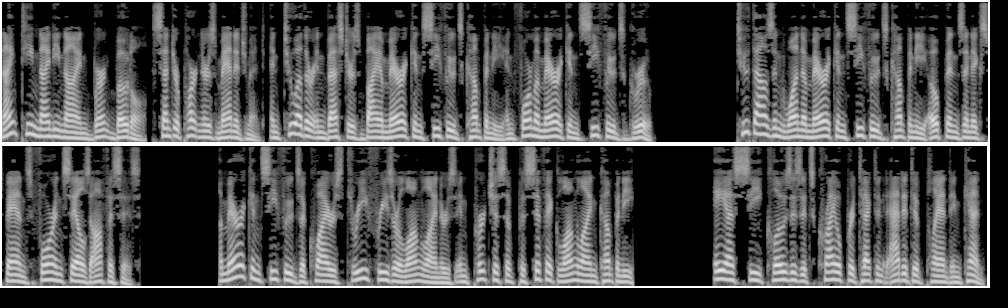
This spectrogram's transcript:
1999 Bernt Bodal, Center Partners Management, and two other investors buy American Seafoods Company and form American Seafoods Group. 2001 American Seafoods Company opens and expands foreign sales offices. American Seafoods acquires three freezer longliners in purchase of Pacific Longline Company. ASC closes its cryoprotectant additive plant in Kent.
